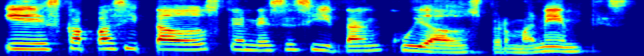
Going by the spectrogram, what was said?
y discapacitados que necesitan cuidados permanentes.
